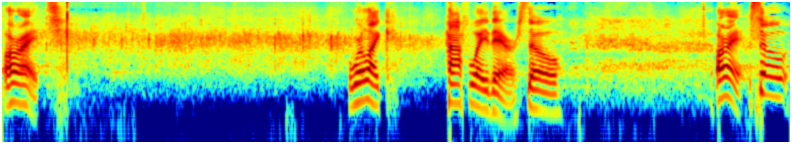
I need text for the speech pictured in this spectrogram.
All right. We're like halfway there. So All right, so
